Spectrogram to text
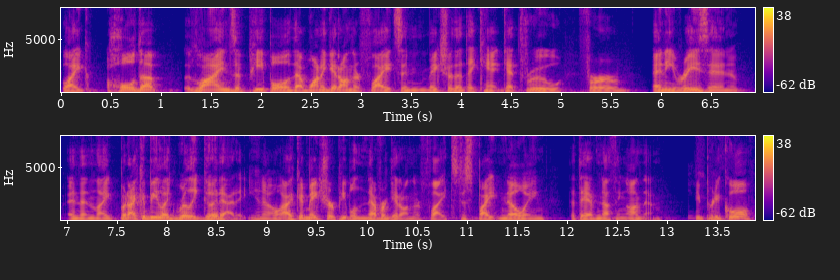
like hold up lines of people that want to get on their flights and make sure that they can't get through for any reason and then like but I could be like really good at it, you know? I could make sure people never get on their flights despite knowing that they have nothing on them. Be pretty cool.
